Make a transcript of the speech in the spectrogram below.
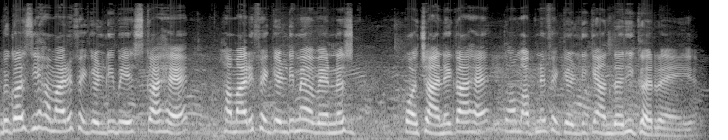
बिकॉज़ ये हमारे फैकल्टी बेस का है, हमारी फैकल्टी में अवेयरनेस पहुँचाने का है तो हम अपने फैकल्टी के अंदर ही कर रहे हैं ये।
